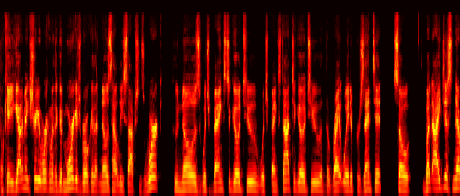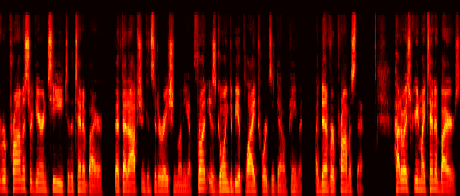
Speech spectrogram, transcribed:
Okay, you got to make sure you're working with a good mortgage broker that knows how lease options work, who knows which banks to go to, which banks not to go to, the right way to present it. So, but I just never promise or guarantee to the tenant buyer that that option consideration money up front is going to be applied towards the down payment. I'd never promise that. How do I screen my tenant buyers?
